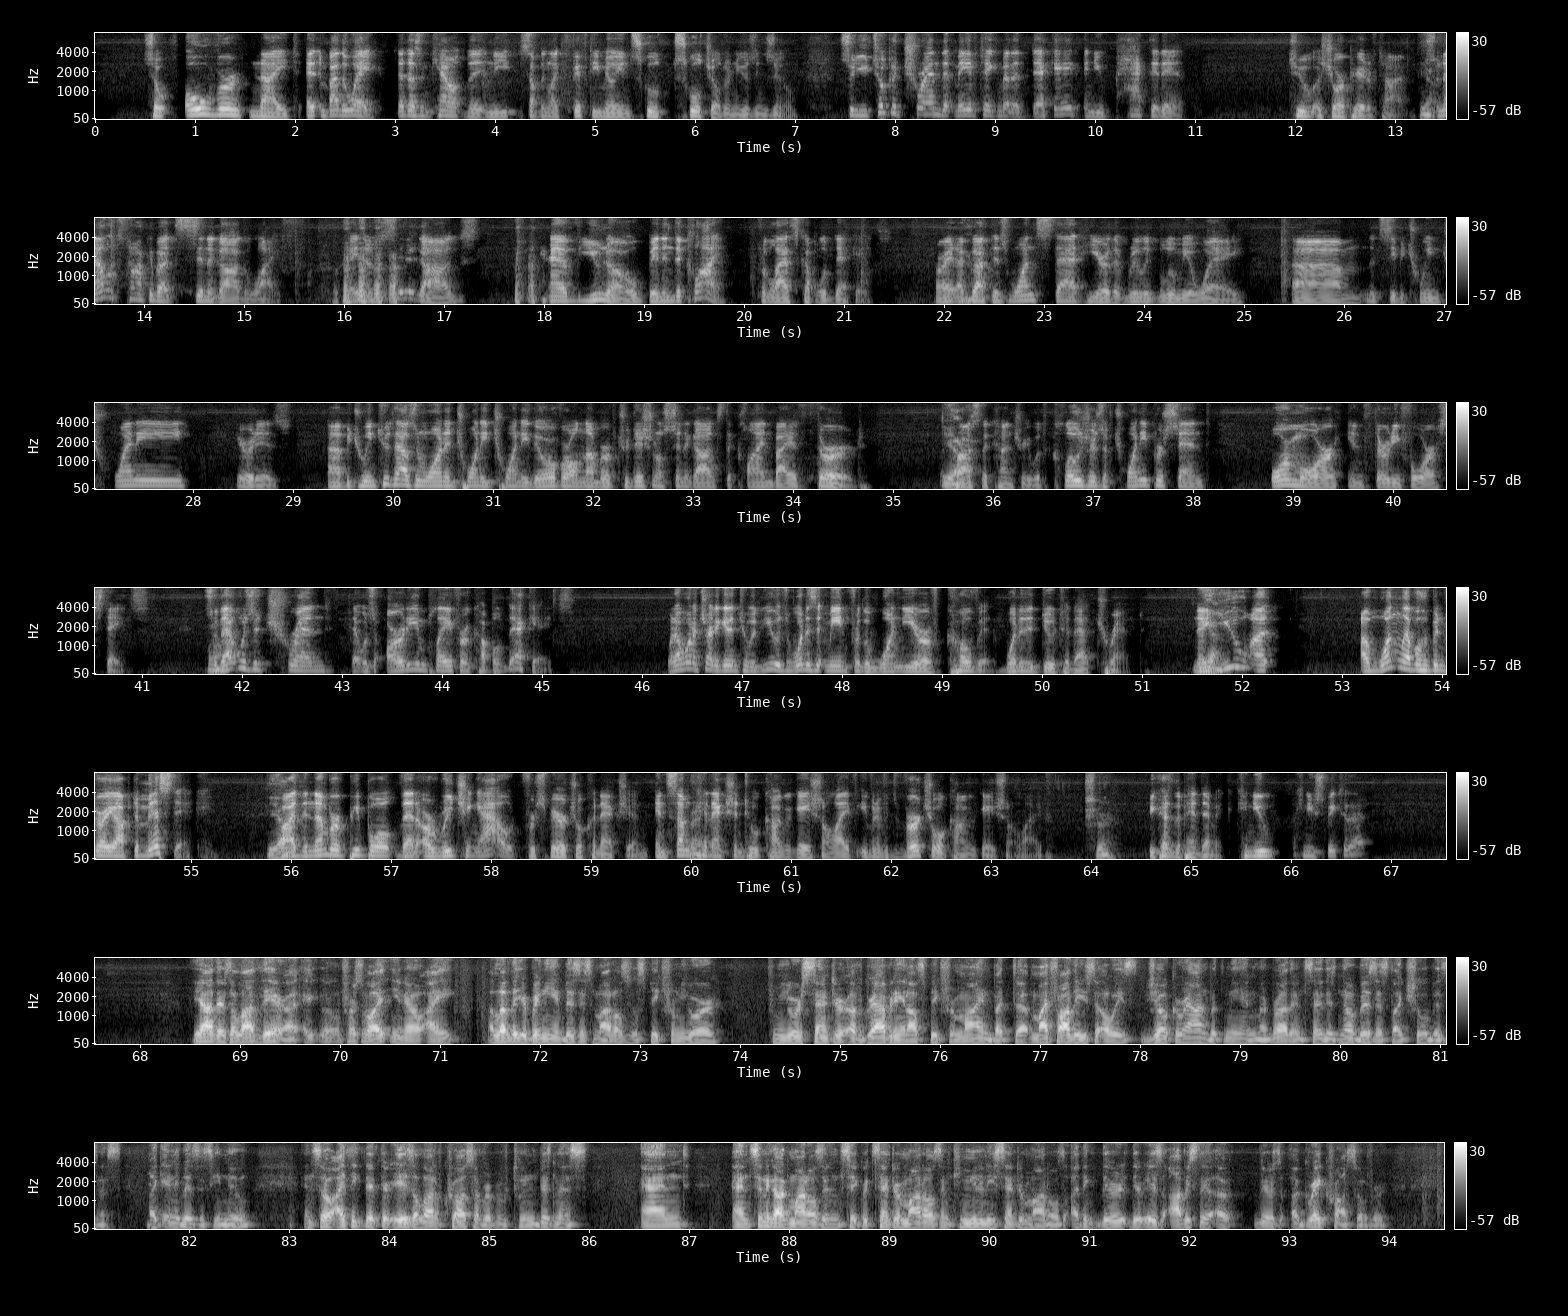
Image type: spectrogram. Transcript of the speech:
So overnight, and, and by the way, that doesn't count the, the something like 50 million school school children using Zoom. So you took a trend that may have taken about a decade and you packed it in to a short period of time. Yeah. So now let's talk about synagogue life. Okay, now synagogues have you know been in decline for the last couple of decades. All right, I've got this one stat here that really blew me away. Um, let's see, between 20, here it is. Uh, between 2001 and 2020, the overall number of traditional synagogues declined by a third Yeah. across the country, with closures of 20% or more in 34 states. So Wow. that was a trend that was already in play for a couple decades. What I want to try to get into with you is what does it mean for the one year of COVID? What did it do to that trend? Now, Yeah. you, uh, on one level, have been very optimistic Yeah. by the number of people that are reaching out for spiritual connection and some Right. connection to a congregational life, even if it's virtual congregational life, Sure. because of the pandemic. Can you can you speak to that? Yeah, there's a lot there. I, first of all, I, you know, I I love that you're bringing in business models. You'll speak from your from your center of gravity, and I'll speak from mine. But uh, my father used to always joke around with me and my brother and say, "There's no business like shul business, like any business he knew." And so I think that there is a lot of crossover between business and and synagogue models and sacred center models and community center models. I think there there is obviously a there's a great crossover,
